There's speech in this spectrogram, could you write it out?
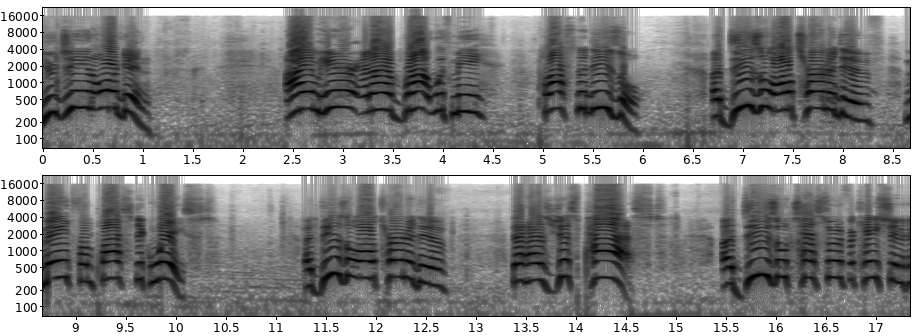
Eugene, Oregon. I am here and I have brought with me Plasta Diesel, a diesel alternative made from plastic waste. A diesel alternative that has just passed a diesel test certification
